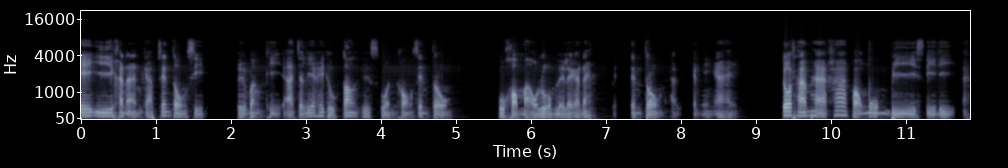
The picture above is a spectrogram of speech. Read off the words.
AE ขนานกับเส้นตรง CD หรือบางทีอาจจะเรียกให้ถูกต้องคือส่วนของเส้นตรงกูขอเมารวมเลยแล้วกันนะ เป็นเส้นตรงอะเรียกกันง่ายๆโจทย์ถามหาค่าของมุม BCD อะ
